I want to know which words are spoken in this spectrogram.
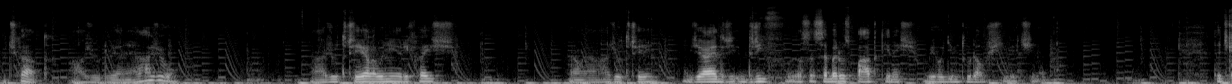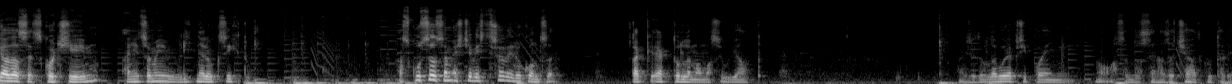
Počkat, hážu dvě, nehážu. Hážu tři, ale oni rychlejš. No, já hážu tři. Takže já je dřív zase seberu zpátky, než vyhodím tu další většinu. Teďka zase skočím a něco mi vlítne do ksichtu. A zkusil jsem ještě vystřelit dokonce. Tak jak tohle mám asi udělat? Takže tohle bude připojení. No a jsem zase na začátku tady.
